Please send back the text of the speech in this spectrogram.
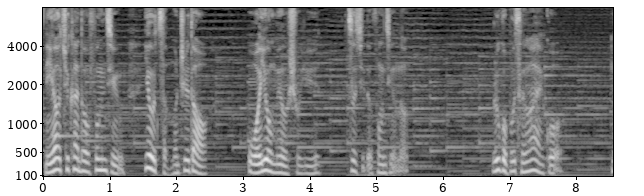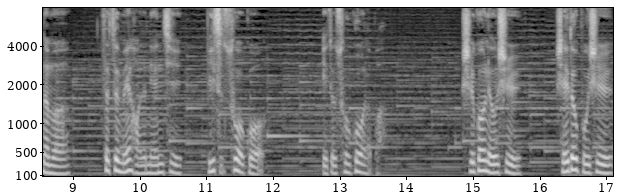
你要去看透风景，又怎么知道我又没有属于自己的风景呢？如果不曾爱过，那么，在最美好的年纪，彼此错过，也就错过了吧。时光流逝，谁都不是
